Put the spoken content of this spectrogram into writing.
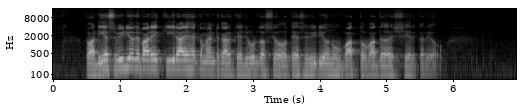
ਤੁਹਾਡੀ ਇਸ ਵੀਡੀਓ ਦੇ ਬਾਰੇ ਕੀ رائے ਹੈ ਕਮੈਂਟ ਕਰਕੇ ਜਰੂਰ ਦੱਸਿਓ ਤੇ ਇਸ ਵੀਡੀਓ ਨੂੰ ਵੱਧ ਤੋਂ ਵੱਧ ਸ਼ੇਅਰ ਕਰਿਓ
